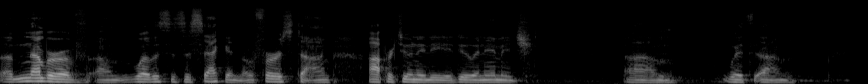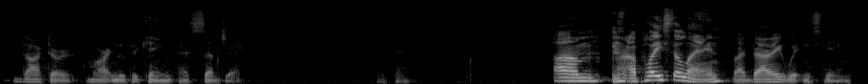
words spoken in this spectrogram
a number of, um, well, this is the second or first time opportunity to do an image um, with um, Dr. Martin Luther King as subject. Okay. Um, A Place to Land by Barry Wittenstein.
